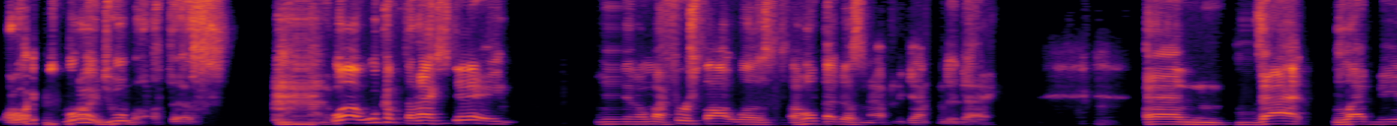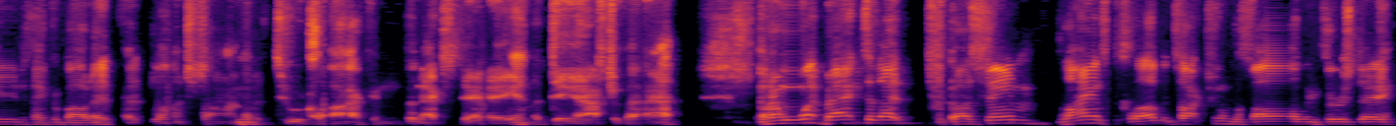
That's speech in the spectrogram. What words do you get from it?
What do I, what do, I do about this? well, I woke up the next day you know, my first thought was, I hope that doesn't happen again today. And that led me to think about it at lunchtime and at two o'clock and the next day and the day after that. And I went back to that uh, same Lions Club and talked to him the following Thursday.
